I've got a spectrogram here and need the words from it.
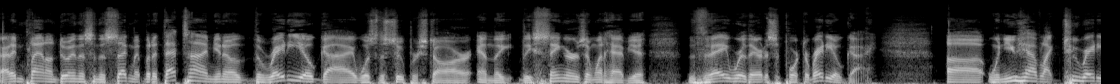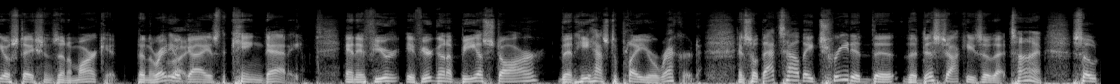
I didn't plan on doing this in the segment, but at that time, you know, the radio guy was the superstar and the, the singers and what have you, they were there to support the radio guy. Uh, when you have like two radio stations in a market, then the radio Right. guy is the king daddy. And if you're, if you're going to be a star, then he has to play your record. And so that's how they treated the, the disc jockeys of that time. So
